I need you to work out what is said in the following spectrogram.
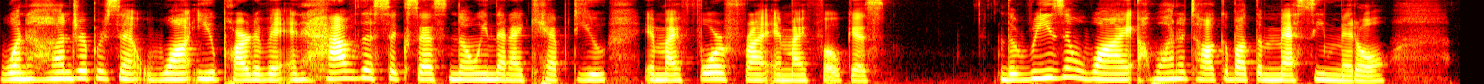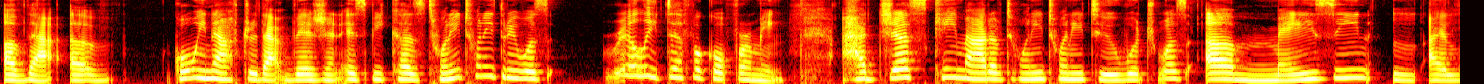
100% want you part of it and have the success knowing that I kept you in my forefront in my focus. The reason why I want to talk about the messy middle of that of going after that vision is because 2023 was really difficult for me. I had just came out of 2022 which was amazing. I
